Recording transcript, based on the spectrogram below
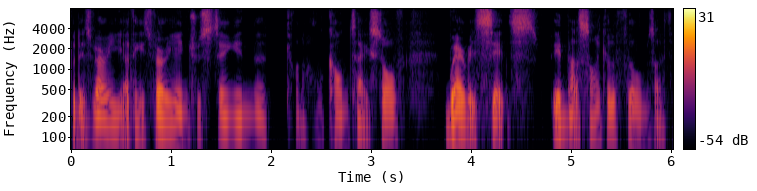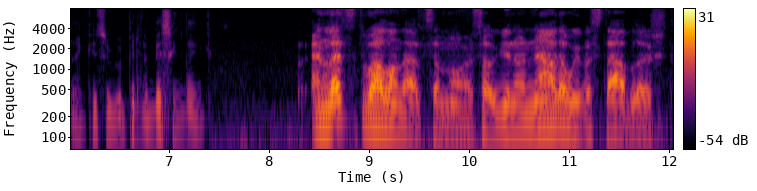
but it's very. I think it's very interesting in the kind of whole context of where it sits in that cycle of films. I think it's a bit of a missing link. And let's dwell on that some more. So, you know, now that we've established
